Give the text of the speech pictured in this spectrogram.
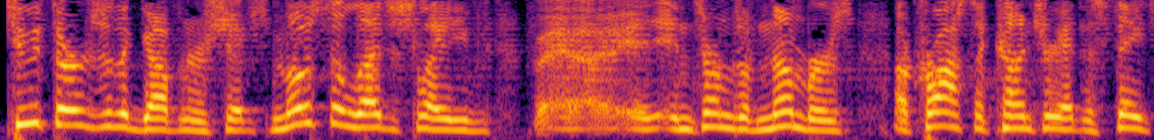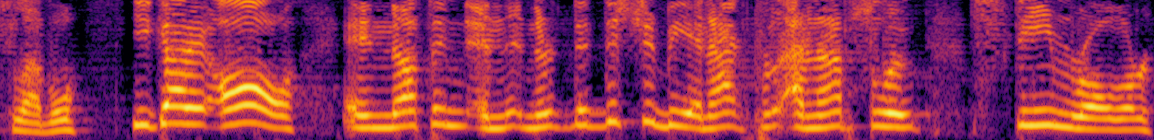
two thirds of the governorships, most of the legislative, uh, in terms of numbers across the country at the states level. You got it all and nothing. And, there, this should be an, an absolute steamroller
